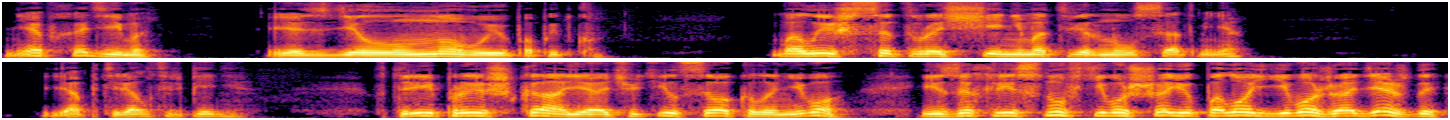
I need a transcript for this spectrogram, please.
необходима. Я сделал новую попытку. Малыш с отвращением отвернулся от меня. Я потерял терпение. В три прыжка я очутился около него и, захлестнув его шею полой его же одежды,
